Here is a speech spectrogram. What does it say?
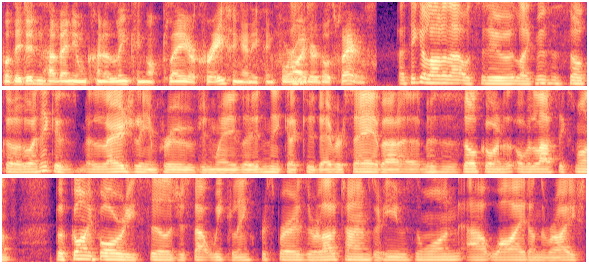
but they didn't have anyone kind of linking up play or creating anything for either of those players. I think a lot of that was to do with like Musa Sissoko, who I think is largely improved in ways I didn't think I could ever say about uh, Musa Sissoko over the last six months. But going forward, he's still just that weak link for Spurs. There were a lot of times where he was the one out wide on the right,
